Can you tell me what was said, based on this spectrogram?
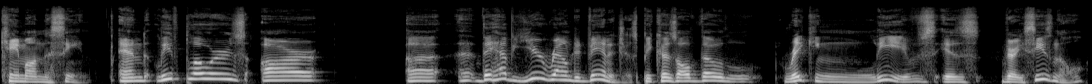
came on the scene, and leaf blowers are uh, uh, they have year round advantages because although raking leaves is very seasonal.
